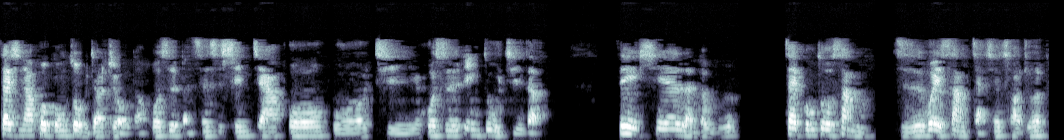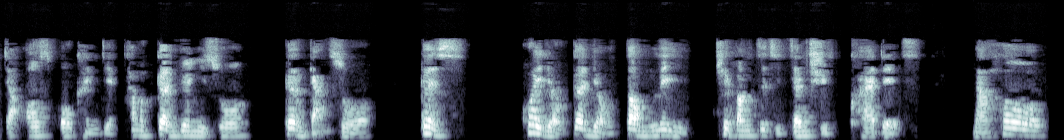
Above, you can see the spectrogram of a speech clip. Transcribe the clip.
在新加坡工作比较久的，或是本身是新加坡国籍或是印度籍的这些人的无，在工作上职位上展现出来就会比较 outspoken 一点，他们更愿意说，更敢说，更会有更有动力去帮自己争取 credits。然后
